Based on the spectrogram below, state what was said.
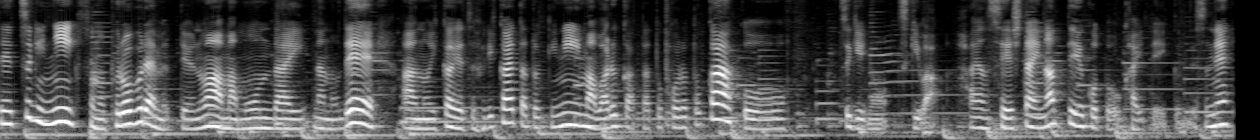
で次にそのプログラムっていうのは、まあ、問題なのであの1ヶ月振り返った時に、まあ、悪かったところとかこう次の月は反省したいなっていうことを書いていくんですね。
